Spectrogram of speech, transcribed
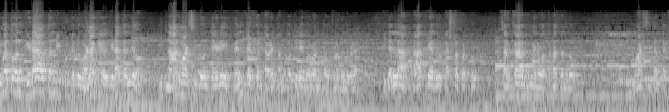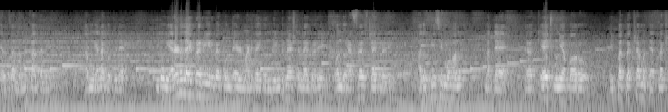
ಇವತ್ತು ಒಂದು ಗಿಡ ತಂದು ಇಟ್ಬಿಟ್ಟಿದ್ದು ಒಣ ಗಿಡ ತಂದೆವು ಇದು ನಾನು ಮಾಡಿಸಿದ್ದು ಅಂತ ಹೇಳಿ ಬೆನ್ ತಡ್ಕಂತವ್ರೆ ತಮ್ಗೆ ಗೊತ್ತಿದೆ ಗೌರವಂತ ಉಪಲ ಬಂಧುಗಳೇ. ಇದೆಲ್ಲ ರಾತ್ರಿ ಆಗಲು ಕಷ್ಟಪಟ್ಟು ಸರ್ಕಾರದ ಮೇಲೆ ಒತ್ತಡ ತಂದು ಮಾಡಿಸಿದ್ದಂಥ ಕೆಲಸ ನಮ್ಮ ಕಾಲದಲ್ಲಿ. ತಮಗೆಲ್ಲ ಗೊತ್ತಿದೆ. ಇದು ಎರಡು ಲೈಬ್ರರಿ ಇರಬೇಕು ಅಂತ ಹೇಳಿ ಮಾಡಿದ. ಇದೊಂದು ಇಂಟರ್ನ್ಯಾಷನಲ್ ಲೈಬ್ರರಿ ಒಂದು ರೆಫರೆನ್ಸ್ ಲೈಬ್ರರಿ ಅದು ಪಿ ಸಿ ಮೋಹನ್ ಮತ್ತೆ ಕೆ ಎಚ್ ಮುನಿಯಪ್ಪ ಅವರು ಇಪ್ಪತ್ತು ಲಕ್ಷ ಮತ್ತೆ ಹತ್ತು ಲಕ್ಷ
